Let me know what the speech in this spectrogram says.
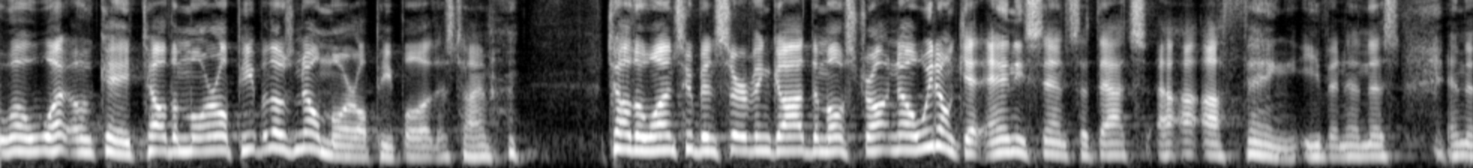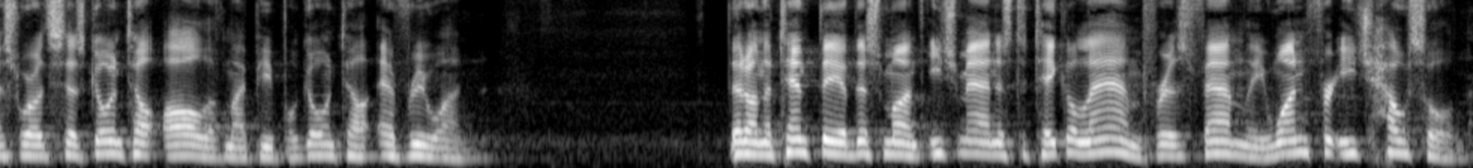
well, what, okay, tell the moral people. There's no moral people at this time. tell the ones who've been serving God the most strong. No, we don't get any sense that that's a, a thing even in this, in this world. It says, go and tell all of my people. Go and tell everyone that on the 10th day of this month, each man is to take a lamb for his family, one for each household.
